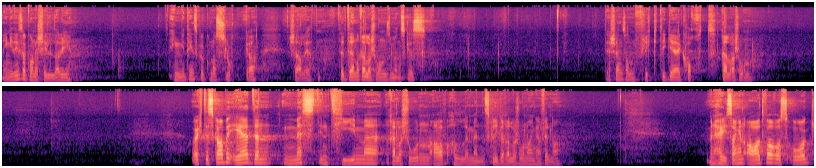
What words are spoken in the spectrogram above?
Ingenting skal kunne skille de. Ingenting skal kunne slukke kjærligheten. Det er den relasjonen som ønskes. Det er ikke en sånn flyktig, kort relasjon. Og Ekteskapet er den mest intime relasjonen av alle menneskelige relasjoner en kan finne. Men Høysangen advarer oss òg,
